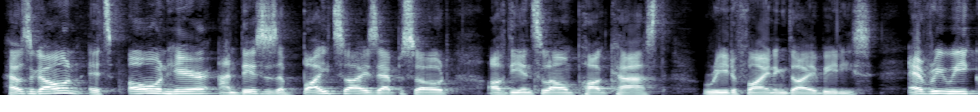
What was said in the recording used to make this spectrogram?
How's it going? It's Eoin here, and this is a bite sized episode of the Insuleoin podcast, Redefining Diabetes. Every week,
